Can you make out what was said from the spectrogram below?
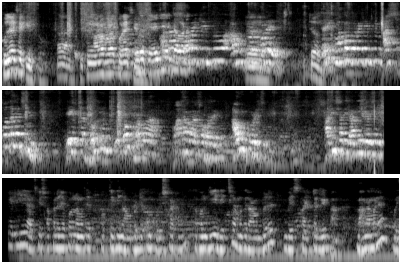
খুলেছে কিন্তু। হ্যাঁ। কিছু নড়বড় করেছে। এই যে এটা ওটা হাসপাতালে ছিল। একটা ঘটনা শহরে আউট করেছিল। সারি সারি দাঁড়িয়ে রয়েছে আজকে সকালে যখন আমাদের প্রত্যেকদিন আউটডোর যখন পরিষ্কার হয় তখন গিয়ে দেখছি আমাদের আউটডোরের বেশ কয়েকটা গেট ভাঙা। ভাঙা মানে ওই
